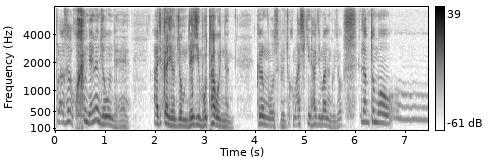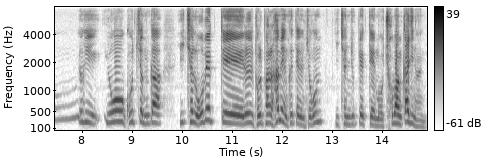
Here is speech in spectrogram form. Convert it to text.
플러스를 확 내면 좋은데 아직까지는 좀 내지 못하고 있는 그런 모습은 조금 아쉽긴 하지만은 그죠. 그래서 아무튼 뭐 어, 여기 요 고점 그러니까 2,500대를 돌파를 하면 그때는 조금 2,600대 뭐 초반까지는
